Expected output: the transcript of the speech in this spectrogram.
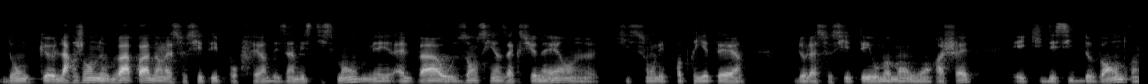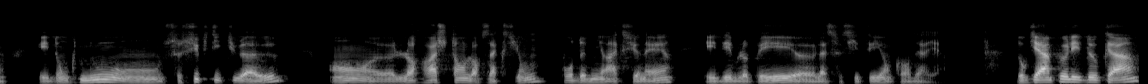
Donc, euh, l'argent ne va pas dans la société pour faire des investissements, mais elle va aux anciens actionnaires euh, qui sont les propriétaires de la société au moment où on rachète et qui décident de vendre. Et donc, nous, on se substitue à eux en euh, leur rachetant leurs actions pour devenir actionnaires et développer la société encore derrière. Donc, il y a un peu les deux cas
